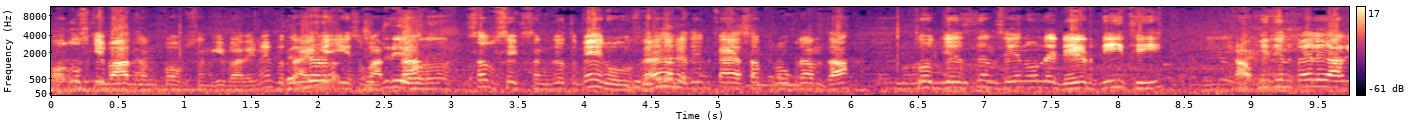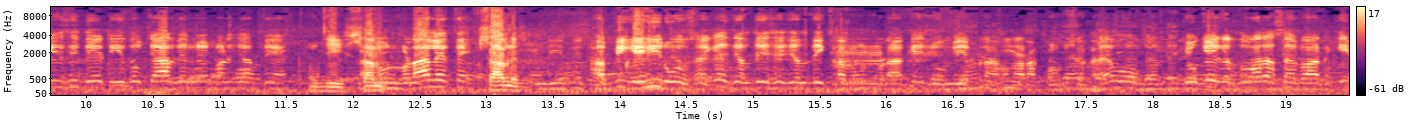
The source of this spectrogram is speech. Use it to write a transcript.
और उसके बाद हम कॉप्शन के बारे में बताएंगे इस बात का सबसे संगत में रोज है दिन का ऐसा प्रोग्राम था तो जिस दिन से इन्होंने डेट दी थी काफी दिन पहले आ गई थी डेट ये तो चार दिन में बन जाते हैं जी कानून साम, बना लेते हैं सामने से अब भी यही रोज है कि जल्दी से जल्दी कानून बना के जो भी अपना हमारा फंक्शन है वो क्योंकि गुरुद्वारा साहबान की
